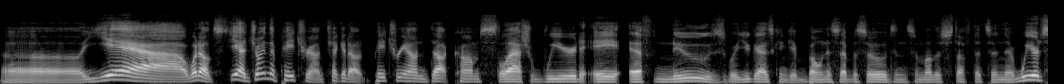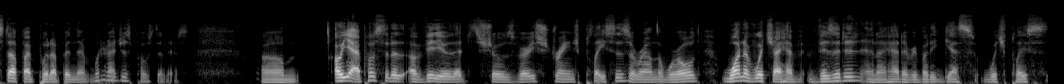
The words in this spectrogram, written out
Uh, yeah. What else? Yeah, join the Patreon. Check it out. Patreon.com slash weird AF news, where you guys can get bonus episodes and some other stuff that's in there. Weird stuff I put up in there. What did I just post in there? Um, oh yeah, I posted a, a video that shows very strange places around the world. One of which I have visited, and I had everybody guess which place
